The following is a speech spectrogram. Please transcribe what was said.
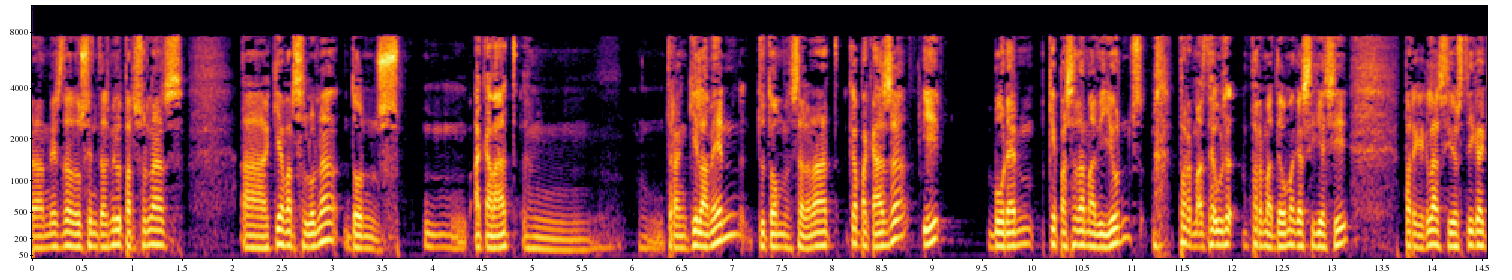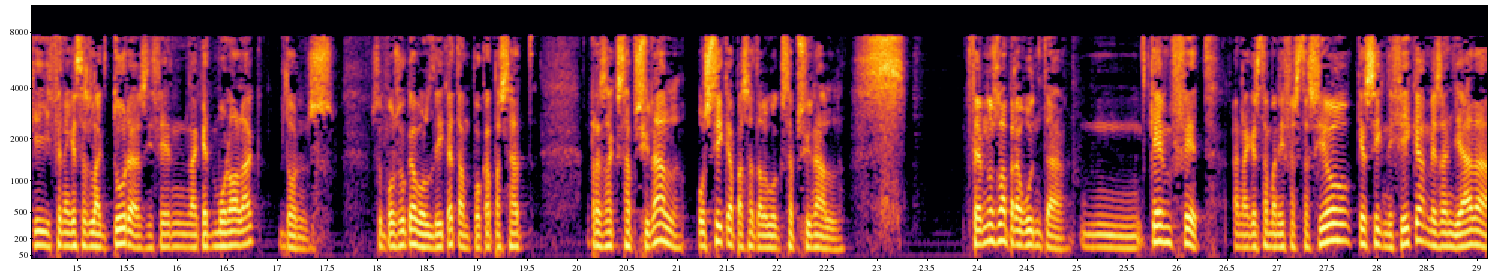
de més de 200.000 persones aquí a Barcelona doncs mm, acabat mm, tranquil·lament, tothom s'ha anat cap a casa i veurem què passa demà dilluns, permeteu-me permeteu que sigui així, perquè clar, si jo estic aquí fent aquestes lectures i fent aquest monòleg, doncs suposo que vol dir que tampoc ha passat res excepcional, o sí que ha passat alguna excepcional. Fem-nos la pregunta, mm, què hem fet en aquesta manifestació, què significa, més enllà de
